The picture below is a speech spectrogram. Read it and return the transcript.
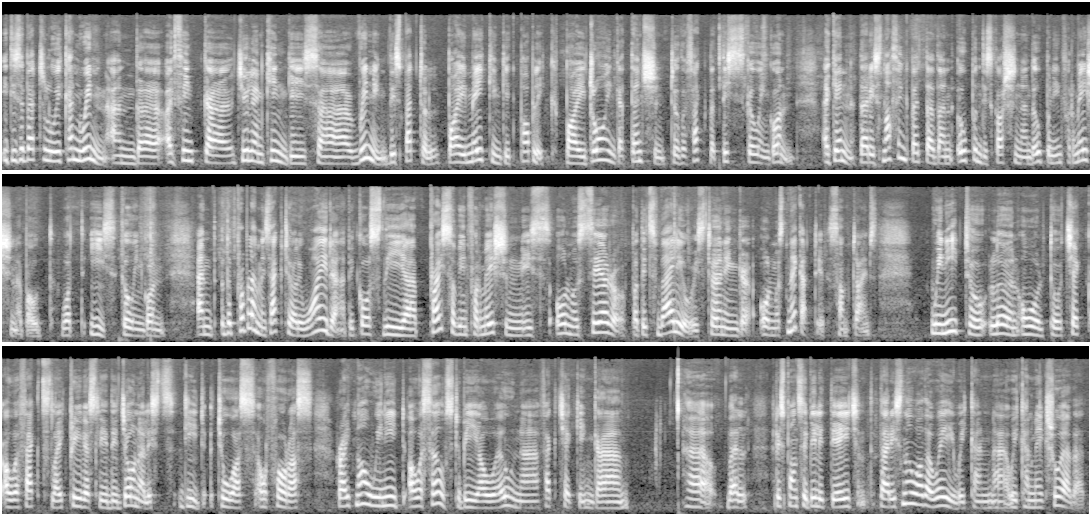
It is a battle we can win, and uh, I think uh, Julian King is uh, winning this battle by making it public, by drawing attention to the fact that this is going on. Again, there is nothing better than open discussion and open information about what is going on. And the problem is actually wider because the uh, price of information is almost zero, but its value is turning uh, almost negative sometimes we need to learn all to check our facts like previously the journalists did to us or for us. Right now we need ourselves to be our own uh, fact-checking um, uh, well responsibility agent. There is no other way we can uh, we can make sure that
